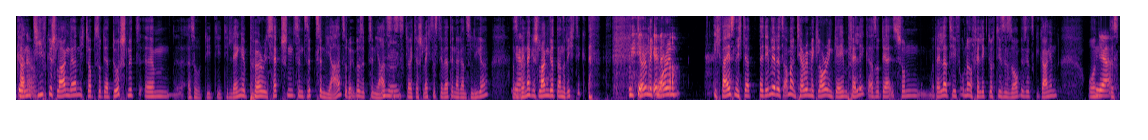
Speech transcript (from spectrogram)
kann genau. tief geschlagen werden. Ich glaube, so der Durchschnitt, ähm, also die, die, die Länge per Reception sind 17 Yards oder über 17 Yards. Mhm. Das ist, glaube ich, der schlechteste Wert in der ganzen Liga. Also ja. wenn er geschlagen wird, dann richtig. Terry McLaurin, genau. ich weiß nicht, der, bei dem wird jetzt auch mal ein Terry McLaurin Game fällig. Also der ist schon relativ unauffällig durch die Saison bis jetzt gegangen. Und ja. das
